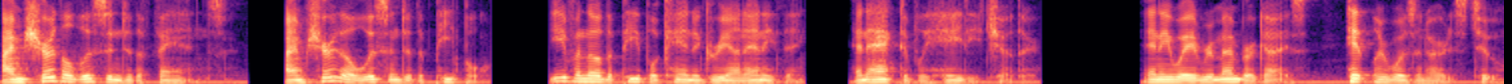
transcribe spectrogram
I'm sure they'll listen to the fans. I'm sure they'll listen to the people, even though the people can't agree on anything and actively hate each other. Anyway, remember, guys, Hitler was an artist too,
